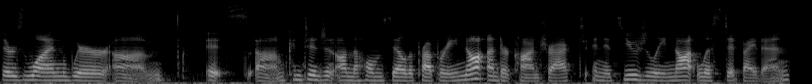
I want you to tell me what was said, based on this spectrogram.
there's one where um, it's um, contingent on the home sale of the property not under contract, and it's usually not listed by then.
